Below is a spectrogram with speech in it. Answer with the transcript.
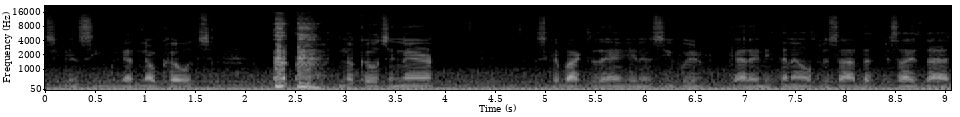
as you can see we got no codes. No codes in there. Let's get back to the engine and see if we got anything else besides that besides that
